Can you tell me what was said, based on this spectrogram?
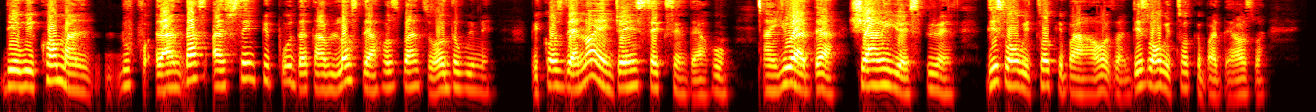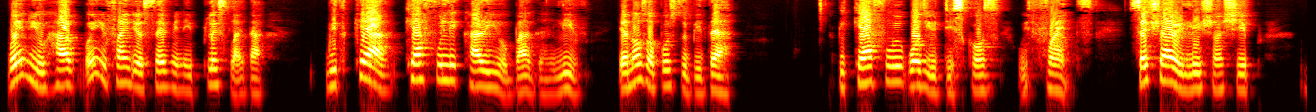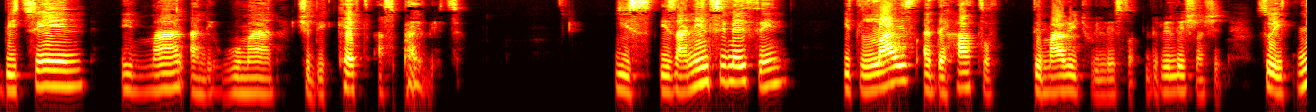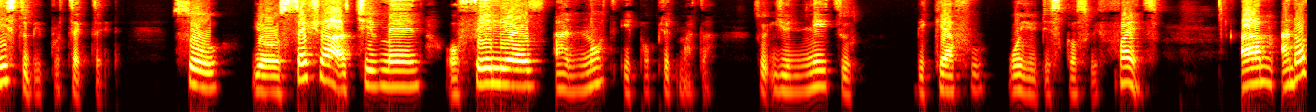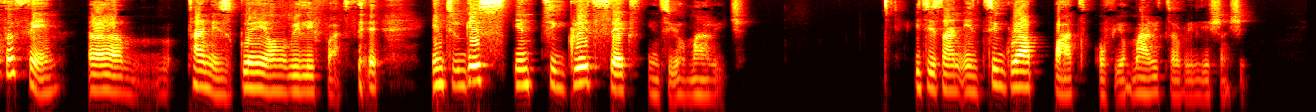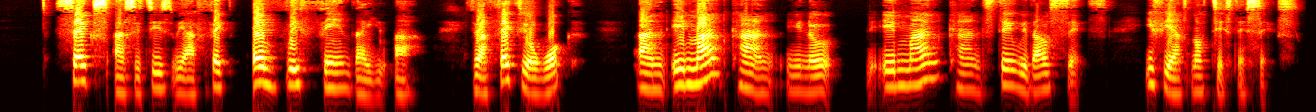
They will come and look for, and that's, I've seen people that have lost their husband to other women because they're not enjoying sex in their home. And you are there sharing your experience. This one we talk about her husband. This one we talk about the husband. When you have, when you find yourself in a place like that, with care, carefully carry your bag and leave. You're not supposed to be there be careful what you discuss with friends. Sexual relationship between a man and a woman should be kept as private. Is is an intimate thing. It lies at the heart of the marriage relationship. So it needs to be protected. So your sexual achievement or failures are not a public matter. So you need to be careful what you discuss with friends. Um, another thing, um, time is going on really fast. integrate, integrate sex into your marriage. It is an integral part of your marital relationship. Sex as it is will affect everything that you are. Will affect your work. And a man can, you know, a man can stay without sex if he has not tasted sex.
